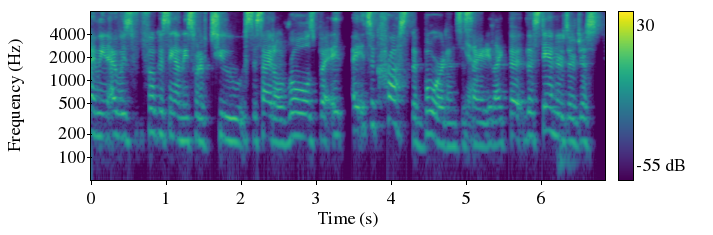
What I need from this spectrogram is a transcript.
I mean, I was focusing on these sort of two societal roles, but it, it's across the board in society. Yeah. Like the the standards are just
